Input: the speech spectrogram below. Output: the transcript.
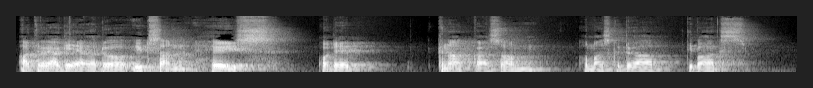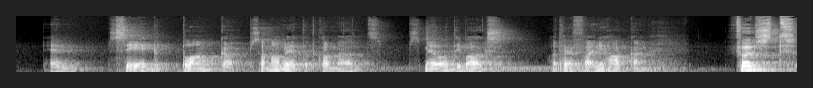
att reagera då yxan höjs och det knakar som om man skulle dra tillbaks en seg planka som man vet att kommer att smälla tillbaks och träffa en i hakan. Först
